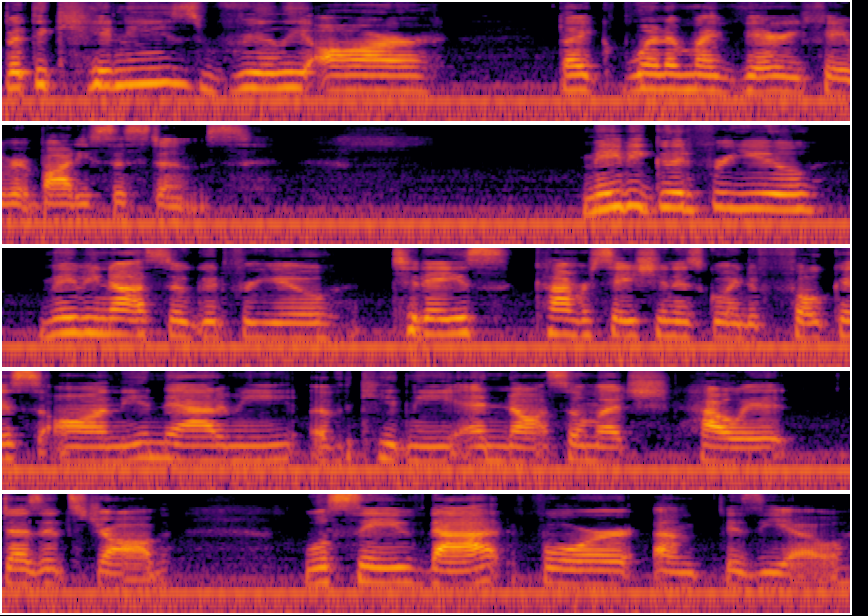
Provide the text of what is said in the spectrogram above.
but the kidneys really are like one of my very favorite body systems. Maybe good for you, maybe not so good for you. Today's conversation is going to focus on the anatomy of the kidney and not so much how it does its job. We'll save that for um, physio,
